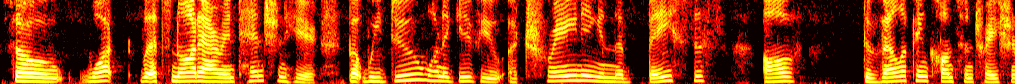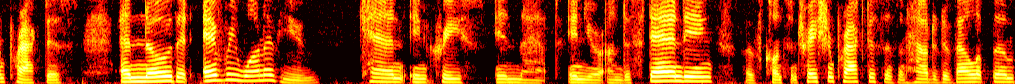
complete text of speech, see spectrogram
So, what that's not our intention here, but we do want to give you a training in the basis of developing concentration practice and know that every one of you can increase in that, in your understanding of concentration practices and how to develop them,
